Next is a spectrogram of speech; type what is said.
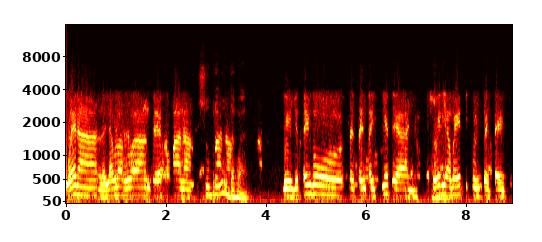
Buena, le habla Juan de Romana. Su pregunta, Juan. Sí, yo tengo 67 años, soy diabético hipertenso,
